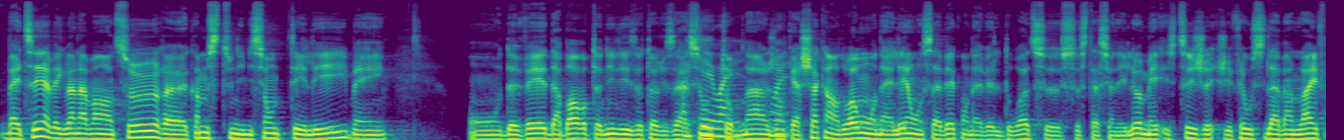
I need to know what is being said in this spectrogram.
ben, tu sais, avec Van Aventure, comme c'est une émission de télé, ben on devait d'abord obtenir des autorisations de tournage. Donc, à chaque endroit où on allait, on savait qu'on avait le droit de se, stationner là. Mais, tu sais, j'ai fait aussi de la van life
